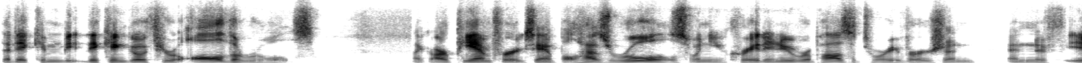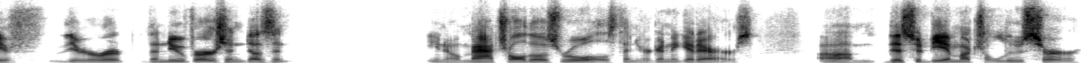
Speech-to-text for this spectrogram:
that it can be, they can go through all the rules. Like RPM, for example, has rules when you create a new repository version. And if, if the, the new version doesn't, you know, match all those rules, then you're going to get errors. Um, this would be a much looser,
